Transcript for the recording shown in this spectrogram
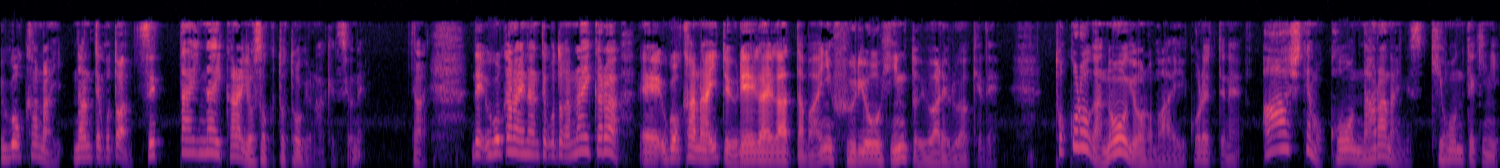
動かないなんてことは絶対ないから予測と投与なわけですよね。はい。で、動かないなんてことがないから、えー、動かないという例外があった場合に不良品と言われるわけで。ところが農業の場合、これってね、ああしてもこうならないんです。基本的に。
